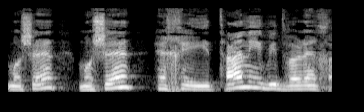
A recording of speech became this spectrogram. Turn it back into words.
למשה, משה, החייתני בדבריך.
